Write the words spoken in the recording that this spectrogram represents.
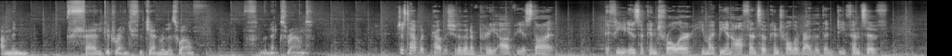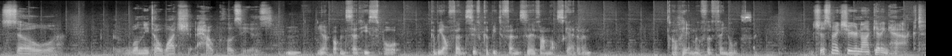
I'm in fairly good range for the general as well for the next round. Just have what probably should have been a pretty obvious thought. If he is a controller, he might be an offensive controller rather than defensive. So we'll need to watch how close he is. Hmm. Yeah, Bobbin said he's sport. Could be offensive, could be defensive. I'm not scared of him. I'll hit him with the thing all the same. Just make sure you're not getting hacked.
